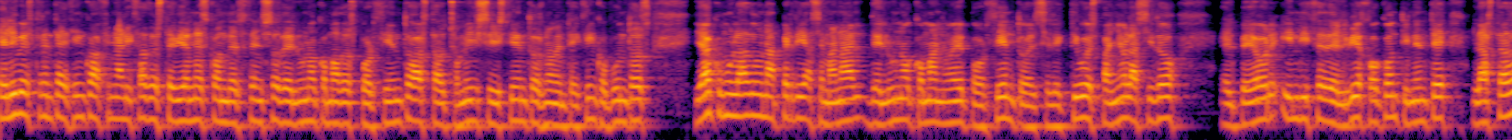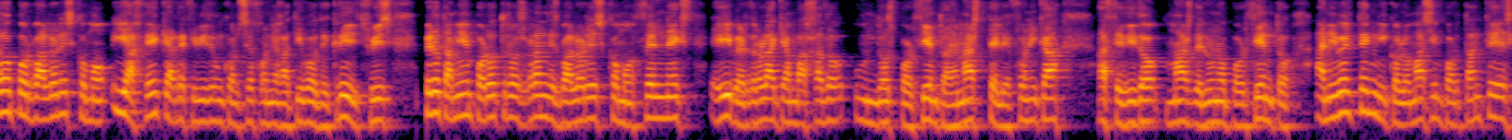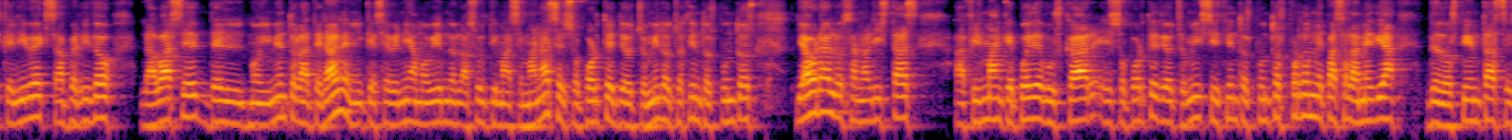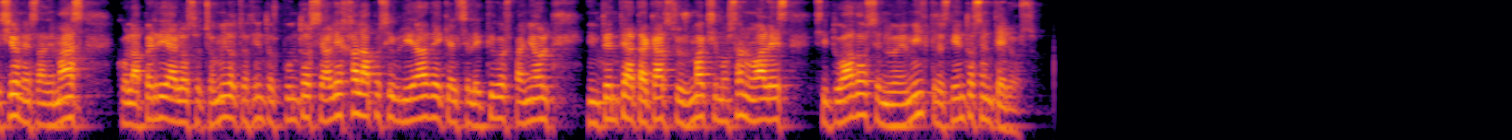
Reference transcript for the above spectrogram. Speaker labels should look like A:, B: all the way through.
A: El IBEX 35 ha finalizado este viernes con descenso del 1,2% hasta 8.695 puntos y ha acumulado una pérdida semanal del 1,9%. El selectivo español ha sido el peor índice del viejo continente, lastrado por valores como IAG, que ha recibido un consejo negativo de Credit Suisse, pero también por otros grandes valores como Celnex e Iberdrola, que han bajado un 2%. Además, Telefónica ha cedido más del 1%. A nivel técnico, lo más importante es que el IBEX ha perdido la base del movimiento lateral en el que se venía moviendo en las últimas semanas, el soporte de 8.800 puntos, y ahora los analistas afirman que puede buscar el soporte de 8.600 puntos por donde pasa la media de 200 sesiones. Además, con la pérdida de los 8.800 puntos, se aleja la posibilidad de que el selectivo español intente atacar sus máximos anuales situados en 9.300 enteros.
